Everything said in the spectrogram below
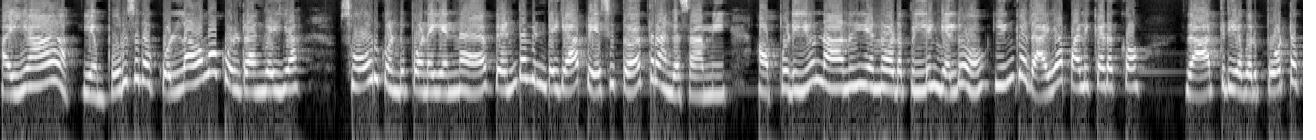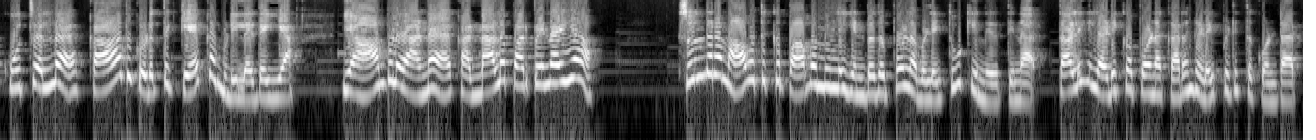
ஐயா என் புருஷனை கொல்லாம கொள்றாங்க ஐயா. சோறு கொண்டு போன என்ன வெண்ட விண்டையா பேசி துரத்துறாங்க சாமி. அப்படியும் நானும் என்னோட பிள்ளைங்களும் இங்கதாயா பழி கிடக்கும். ராத்திரி அவர் போட்ட கூச்சல்ல காது கொடுத்து கேட்க முடியல ஐயா. என் ஆம்பளையான கண்ணால பார்ப்பேன் ஐயா. சுந்தரம் ஆபத்துக்கு பாவமில்லை என்பது போல் அவளை தூக்கி நிறுத்தினார். தலையில் அடிக்க போன கரங்களை பிடித்துக் கொண்டார்.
